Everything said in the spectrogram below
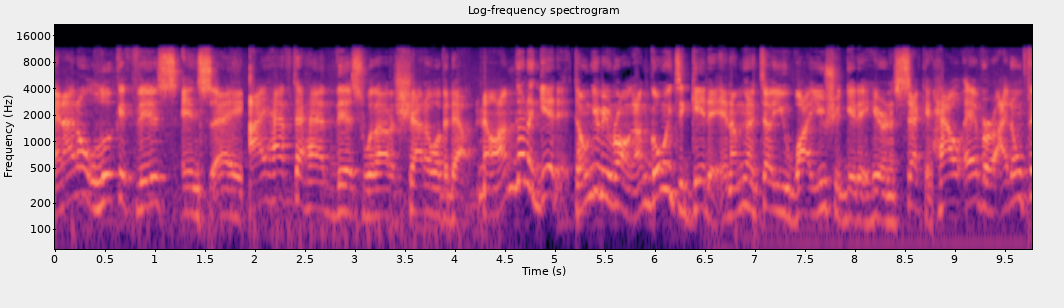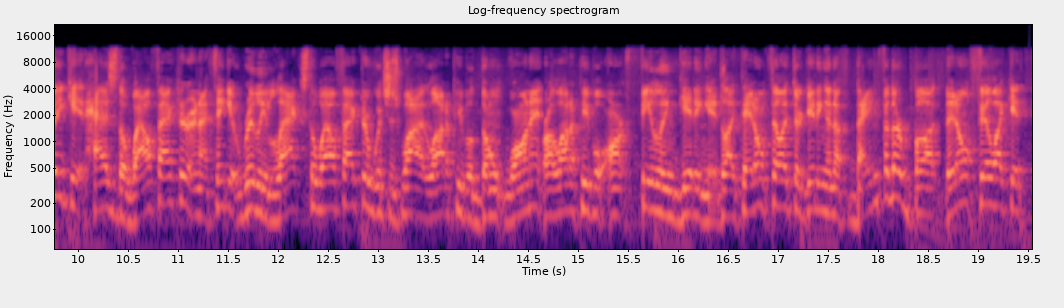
and I don't look at this and say, I have to have this without a shadow of a doubt. Now, I'm going to get it. Don't get me wrong. I'm going to get it, and I'm going to tell you why you should get it here in a second. However, I don't think it has the wow factor, and I think it really lacks the wow factor, which is why a lot of people don't want it, or a lot of people aren't feeling getting it. Like, they don't feel like they're getting enough bang for their buck. They don't feel like it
